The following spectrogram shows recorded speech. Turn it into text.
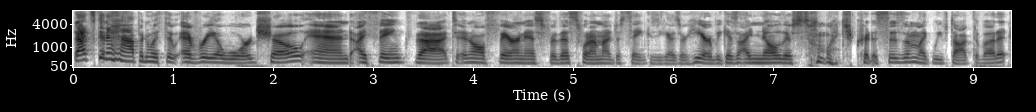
that's going to happen with the, every award show. And I think that, in all fairness, for this one, I'm not just saying because you guys are here, because I know there's so much criticism, like we've talked about it,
